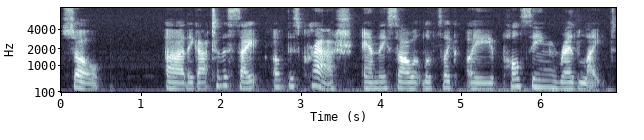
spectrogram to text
So uh, they got to the site of this crash and they saw what looked like a pulsing red light.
